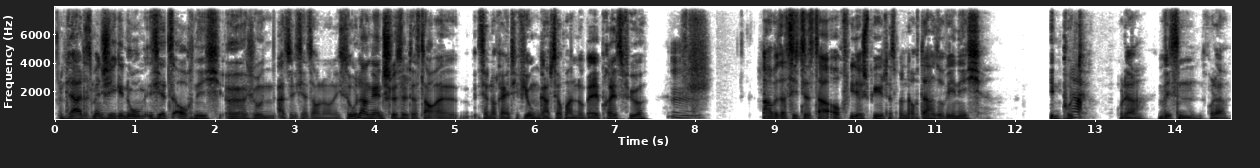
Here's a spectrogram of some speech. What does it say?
klar, das menschliche Genom ist jetzt auch nicht äh, schon, also ist jetzt auch noch nicht so lange entschlüsselt, das äh, ist ja noch relativ jung, gab es ja auch mal einen Nobelpreis für. Mhm. Aber dass sich das da auch widerspiegelt, dass man auch da so wenig Input ja. oder Wissen oder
